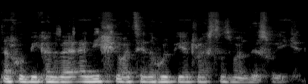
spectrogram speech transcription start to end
that would be kind of a, an issue I'd say that would be addressed as well this week.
